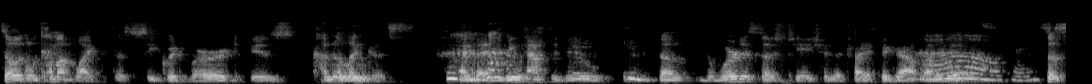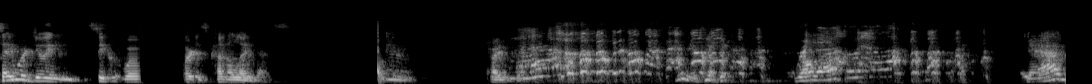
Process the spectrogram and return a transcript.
So it'll come up like the secret word is cunnilingus. And then you have to do the the word association to try to figure out what it is. Oh, okay. So say we're doing secret word, word is cunnilingus. Okay. Try to roll off. Gag.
